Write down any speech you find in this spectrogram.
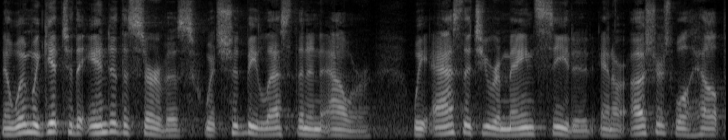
Now, when we get to the end of the service, which should be less than an hour, we ask that you remain seated, and our ushers will help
